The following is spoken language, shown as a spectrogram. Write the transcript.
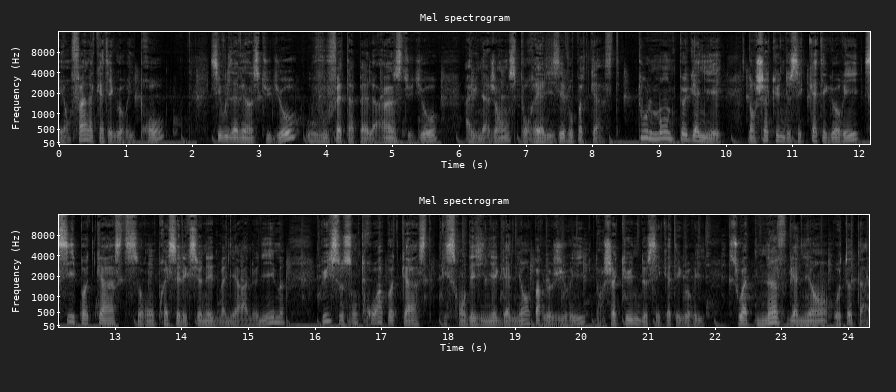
Et enfin la catégorie pro, si vous avez un studio ou vous faites appel à un studio, à une agence pour réaliser vos podcasts. Tout le monde peut gagner. Dans chacune de ces catégories, six podcasts seront présélectionnés de manière anonyme, puis ce sont trois podcasts qui seront désignés gagnants par le jury dans chacune de ces catégories, soit neuf gagnants au total.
